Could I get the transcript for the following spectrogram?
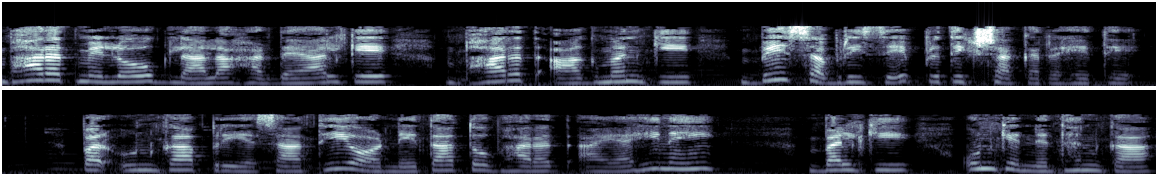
भारत में लोग लाला हरदयाल के भारत आगमन की बेसब्री से प्रतीक्षा कर रहे थे। पर उनका प्रिय साथी और नेता तो भारत आया ही नहीं, बल्कि उनके निधन का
